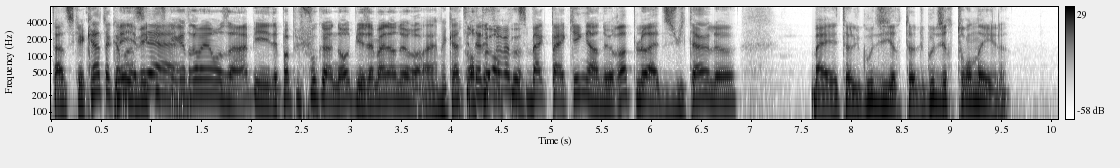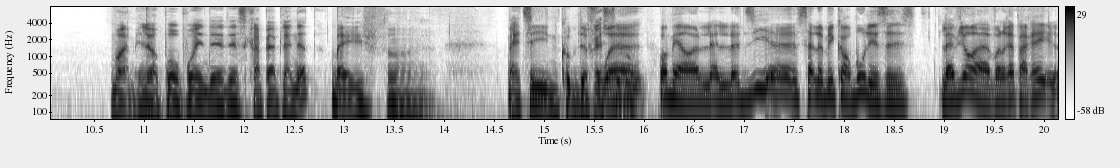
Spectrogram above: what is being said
Tandis que quand tu as commencé. Mais il a vécu jusqu'à 91 ans, puis il n'était pas plus fou qu'un autre, puis il n'est jamais allé en Europe. Ouais, mais quand tu allé faire un petit backpacking en Europe là, à 18 ans, là, ben, t'as le goût d'y, t'as le goût d'y retourner, là. Ouais, mais là, pas au point de, de scraper la planète. Ben, euh, ben, tu sais, une coupe de fois. Ouais, mais elle l'a dit, euh, Salomé Corbeau, les, l'avion, elle volerait pareil.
